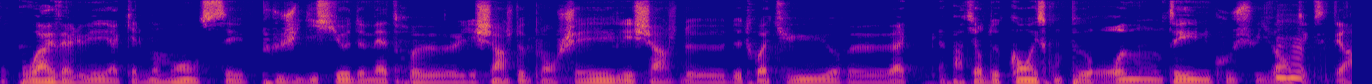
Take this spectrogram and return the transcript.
pour pouvoir évaluer à quel moment c'est plus judicieux de mettre euh, les charges de plancher, les charges de, de toiture, euh, à, partir de quand est-ce qu'on peut remonter une couche suivante, mhm. etc.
